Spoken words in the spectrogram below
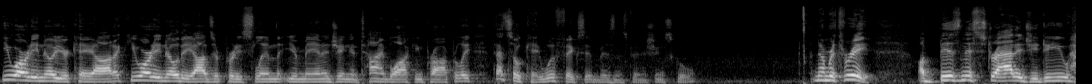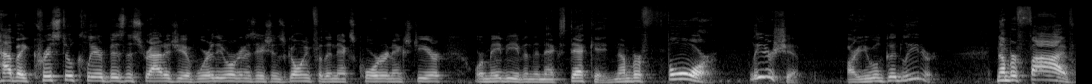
You already know you're chaotic. You already know the odds are pretty slim that you're managing and time blocking properly. That's okay. We'll fix it in business finishing school. Number three, a business strategy. Do you have a crystal clear business strategy of where the organization is going for the next quarter, next year, or maybe even the next decade? Number four, leadership. Are you a good leader? Number five,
